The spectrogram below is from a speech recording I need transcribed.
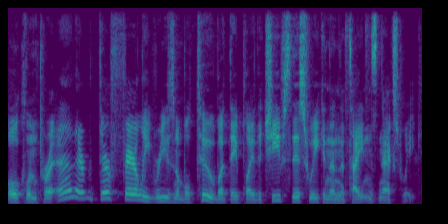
Oakland, eh, they're they're fairly reasonable too, but they play the Chiefs this week and then the Titans next week.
